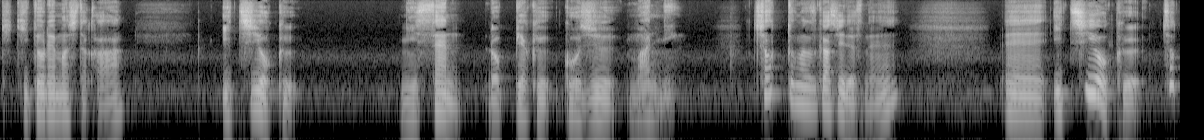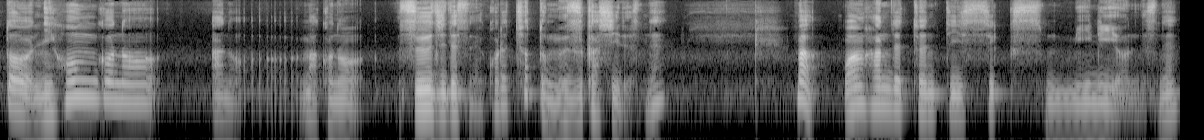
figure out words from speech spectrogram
聞き取れましたか ?1 億2650万人。ちょっと難しいですね。えー、1億、ちょっと日本語の、あの、まあ、この数字ですね。これちょっと難しいですね。まあ、126 million ですね。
